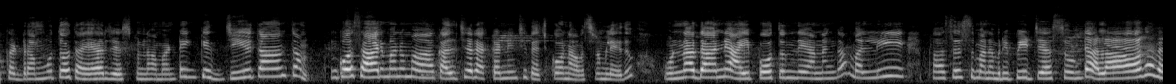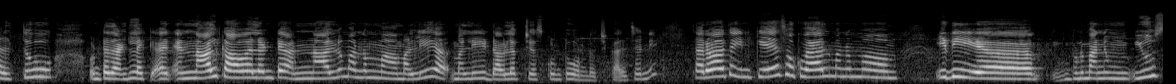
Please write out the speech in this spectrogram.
ఒక డ్రమ్ముతో తయారు చేసుకున్నామంటే ఇంక జీవితాంతం ఇంకోసారి మనం ఆ కల్చర్ ఎక్కడి నుంచి తెచ్చుకోని అవసరం లేదు. ఉన్నదాన్ని అయిపోతుంది అనగా మళ్ళీ ప్రాసెస్ మనం రిపీట్ చేస్తూ ఉంటే అలాగా వెళ్తూ ఉంటుంది అంటే లైక్ ఎన్నాళ్ళు కావాలంటే అన్నాళ్ళు మనం మళ్ళీ మళ్ళీ డెవలప్ చేసుకుంటూ ఉండొచ్చు కల్చర్ని. తర్వాత ఇన్ కేస్ ఒకవేళ మనం ఇది ఇప్పుడు మనం యూస్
